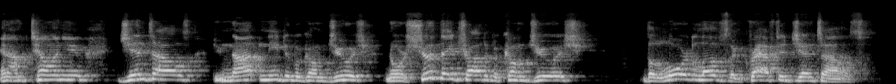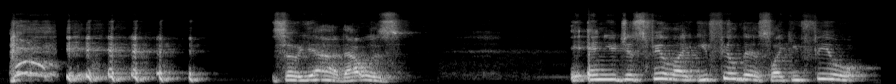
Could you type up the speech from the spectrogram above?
and I'm telling you, Gentiles do not need to become Jewish, nor should they try to become Jewish. The Lord loves the grafted Gentiles. so yeah, that was and you just feel like you feel this like you feel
